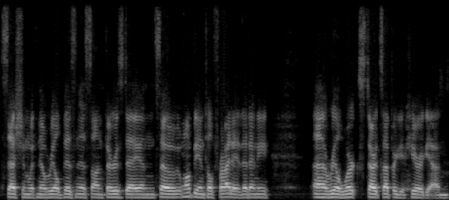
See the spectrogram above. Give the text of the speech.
session with no real business on Thursday, and so it won't be until Friday that any uh, real work starts up here again.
